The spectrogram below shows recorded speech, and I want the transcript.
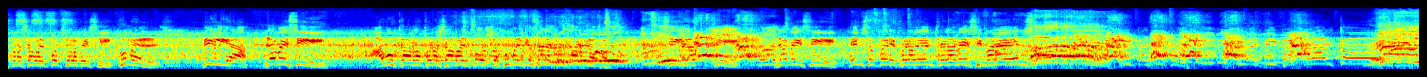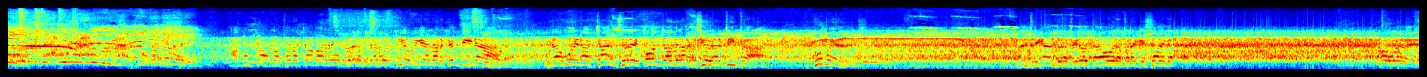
por allá va el Pocho la Messi. Hummels. Biglia. La Messi. A buscarla por allá va el Pocho. Hummels que sale a contarlo. Sigue la Messi. La Messi. Enzo Pérez para adentro. La Messi para Enzo. Pipa el Pipa. Arriba el Pipa al arco. A buscarla por acá va Rojo contra Voltío bien la Argentina. Una buena chance de contra de la acción al Pipa. Hummels. Va entregando la pelota ahora para que salga. No mueve.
